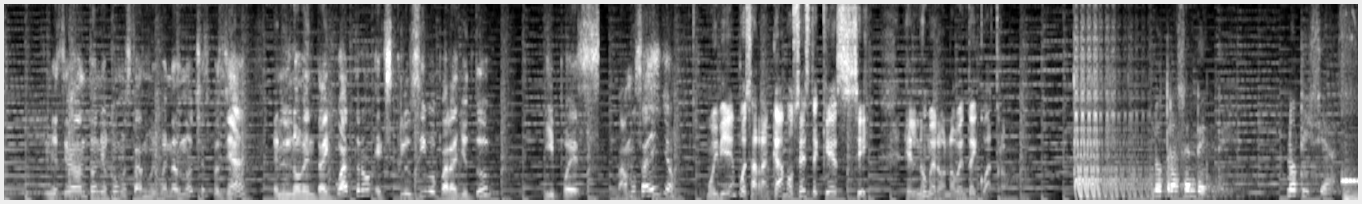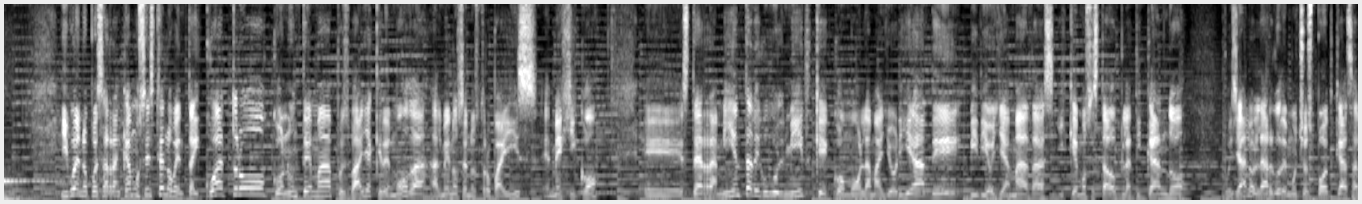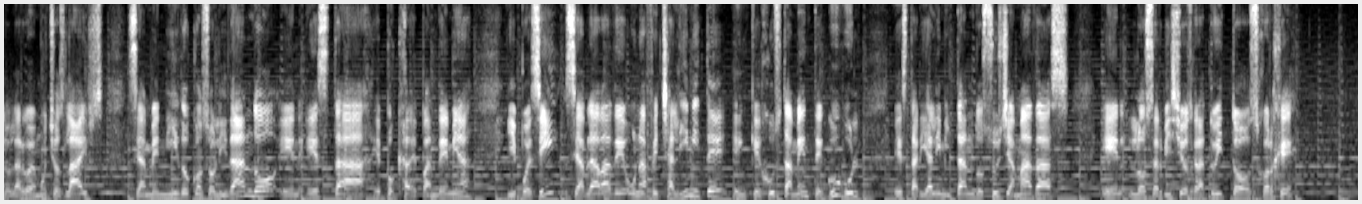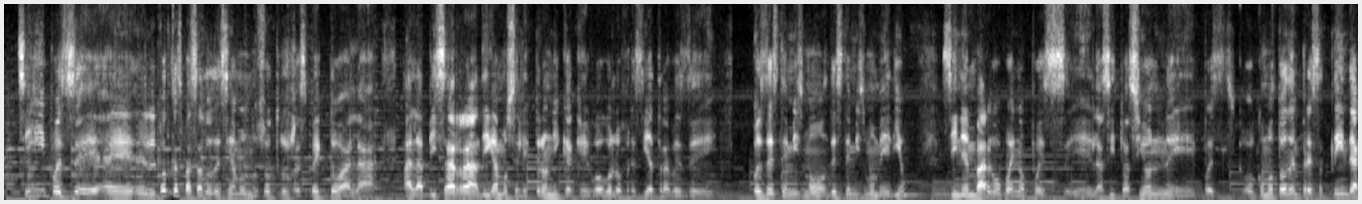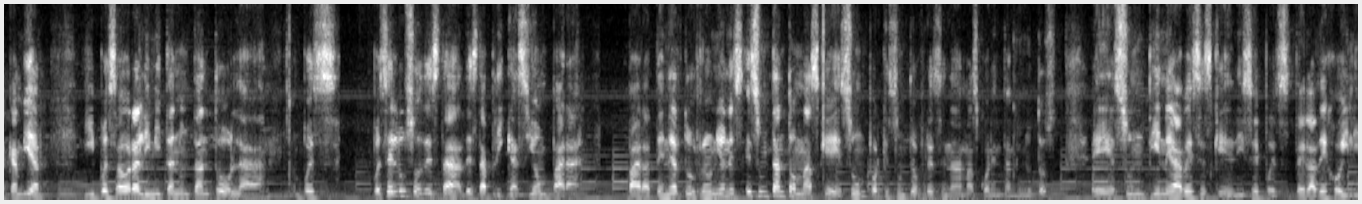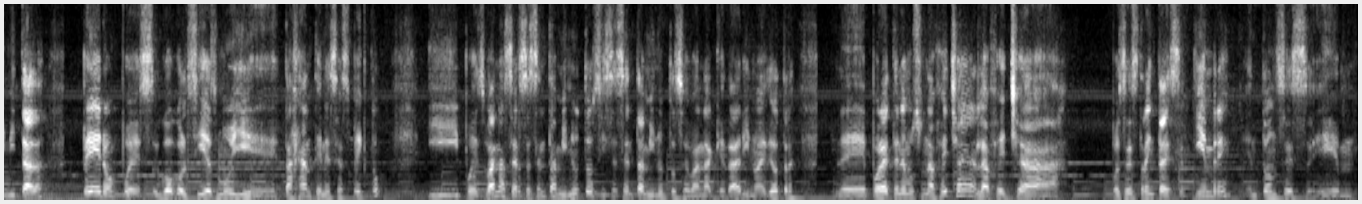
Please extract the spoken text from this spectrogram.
Mi estimado Antonio, ¿cómo estás? Muy buenas noches. Pues ya en el 94, exclusivo para YouTube. Y pues vamos a ello. Muy bien, pues arrancamos este que es, sí, el número 94. Lo trascendente. Noticias. Y bueno, pues arrancamos este 94 con un tema, pues vaya que de moda, al menos en nuestro país, en México. Eh, esta herramienta de Google Meet que como la mayoría de videollamadas y que hemos estado platicando pues ya a lo largo de muchos podcasts, a lo largo de muchos lives, se han venido consolidando en esta época de pandemia. Y pues sí, se hablaba de una fecha límite en que justamente Google estaría limitando sus llamadas en los servicios gratuitos. Jorge. Sí, pues eh, eh, en el podcast pasado decíamos nosotros respecto a la, a la pizarra, digamos, electrónica que Google ofrecía a través de, pues de este mismo, de este mismo medio. Sin embargo, bueno, pues eh, la situación, eh, pues como toda empresa tiende a cambiar y pues ahora limitan un tanto la, pues, pues el uso de esta, de esta aplicación para, para tener tus reuniones. Es un tanto más que Zoom, porque Zoom te ofrece nada más 40 minutos. Eh, Zoom tiene a veces que dice, pues te la dejo ilimitada. Pero pues Google sí es muy tajante en ese aspecto y pues van a ser 60 minutos y 60 minutos se van a quedar y no hay de otra. Eh, por ahí tenemos una fecha, la fecha pues es 30 de septiembre, entonces em,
